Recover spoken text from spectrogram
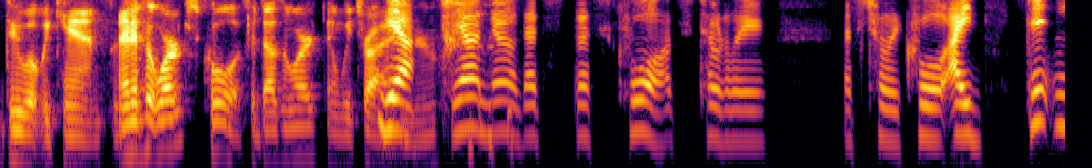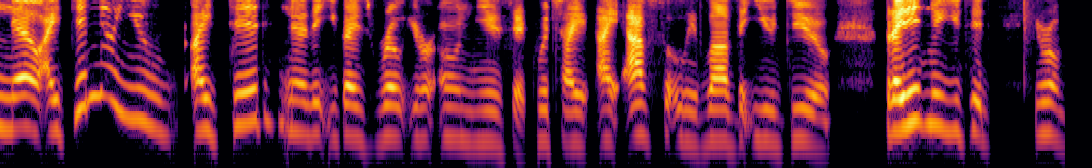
do what we can, and if it works, cool. If it doesn't work, then we try. Yeah, you know? yeah, no, that's that's cool. That's totally that's totally cool. I didn't know i did know you i did know that you guys wrote your own music which i i absolutely love that you do but i didn't know you did your own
